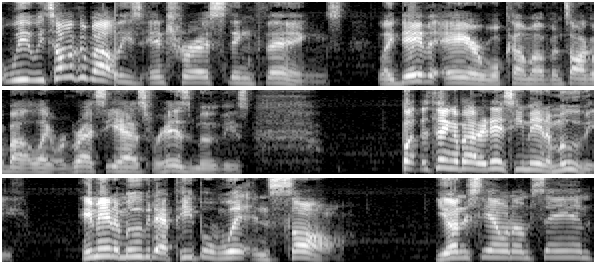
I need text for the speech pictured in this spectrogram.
we, we talk about these interesting things. Like David Ayer will come up and talk about like regrets he has for his movies. But the thing about it is he made a movie. He made a movie that people went and saw. You understand what I'm saying?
